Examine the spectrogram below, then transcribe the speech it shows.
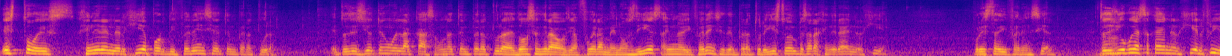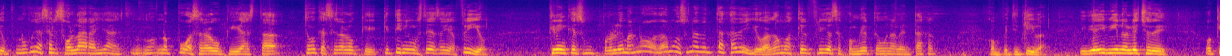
Esto es, genera energía por diferencia de temperatura. Entonces, si yo tengo en la casa una temperatura de 12 grados y afuera menos 10, hay una diferencia de temperatura y esto va a empezar a generar energía por esta diferencial. Entonces, yo voy a sacar energía del frío. No voy a hacer solar allá. No, puedo hacer algo que ya está. Tengo que hacer algo que. ¿Qué tienen ustedes allá? Frío. ¿Creen que es un problema? No, hagamos una ventaja de ello. Hagamos que el frío se convierta en una ventaja competitiva. Y de ahí viene el hecho de, ok,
